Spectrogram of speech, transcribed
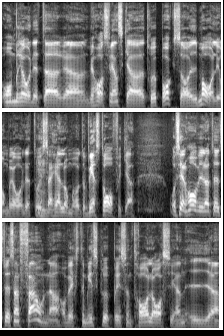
området där uh, vi har svenska trupper också, i Mali-området och mm. i Sahelområdet och Västafrika. Och sen har vi naturligtvis en fauna av extremistgrupper i Centralasien, i, uh,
